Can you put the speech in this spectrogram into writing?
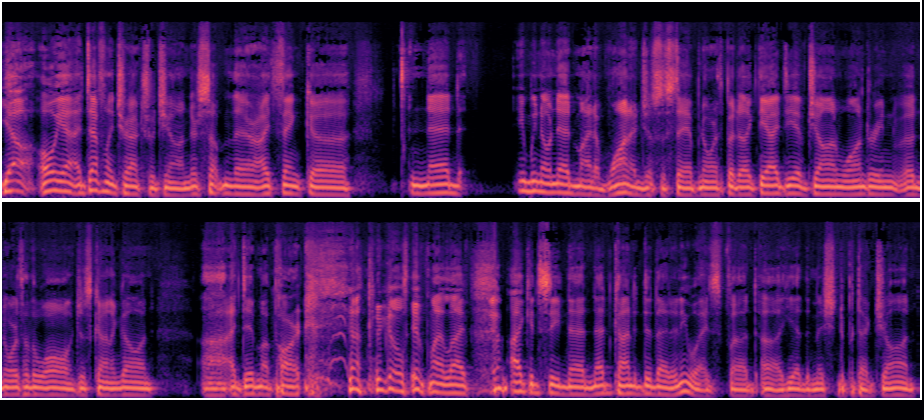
Yeah. Oh, yeah. It definitely tracks with Jon. There's something there. I think uh, Ned we know Ned might have wanted just to stay up north, but like the idea of Jon wandering uh, north of the wall and just kind of going, uh, I did my part. I'm gonna go live my life. Yeah. I could see Ned. Ned kind of did that anyways, but uh, he had the mission to protect Jon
